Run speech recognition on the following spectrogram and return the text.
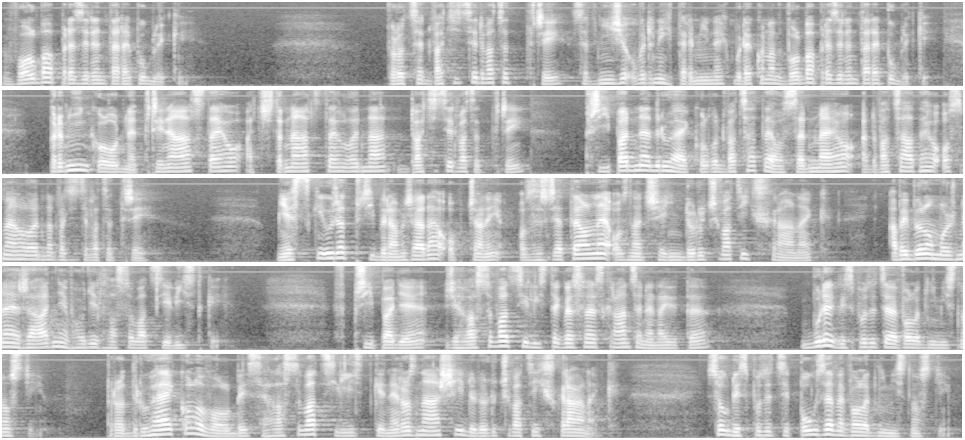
Volba prezidenta republiky. V roce 2023 se v níže uvedených termínech bude konat volba prezidenta republiky. První kolo dne 13. a 14. ledna 2023, případné druhé kolo 27. a 28. ledna 2023. Městský úřad Příbram žádá občany o zřetelné označení doručovacích schránek, aby bylo možné řádně vhodit hlasovací lístky. V případě, že hlasovací lístek ve své schránce nenajdete, bude k dispozici ve volební místnosti. Pro druhé kolo volby se hlasovací lístky neroznáší do doručovacích schránek. Jsou k dispozici pouze ve volební místnosti.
